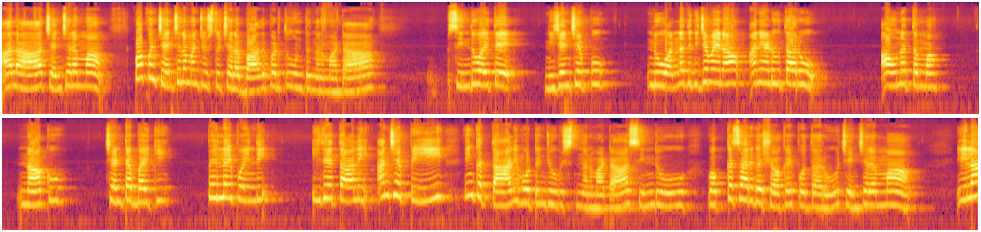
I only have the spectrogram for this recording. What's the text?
అలా చెంచలమ్మ పాపం చంచలమని చూస్తూ చాలా బాధపడుతూ ఉంటుందన్నమాట. సింధు అయితే నిజం చెప్పు నువ్వు అన్నది నిజమేనా? అని అడుగుతారు. అవునత్తమ్మ నాకు చెంటబ్బాయికి పెళ్ళైపోయింది. ఇదే తాళి అని చెప్పి ఇంకా తాళి బొట్టును చూపిస్తుందనమాట సింధు ఒక్కసారిగా షాక్ అయిపోతారు. చెంచలమ్మ ఇలా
